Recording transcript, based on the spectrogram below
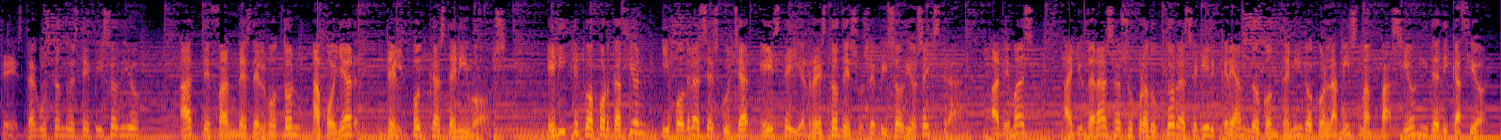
¿Te está gustando este episodio? Hazte fan desde el botón apoyar del podcast de Nivos. Elige tu aportación y podrás escuchar este y el resto de sus episodios extra. Además, ayudarás a su productor a seguir creando contenido con la misma pasión y dedicación.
